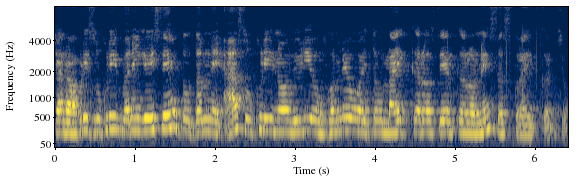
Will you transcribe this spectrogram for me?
ચાલો આપણી સુખડી બની ગઈ છે. તો તમને આ સુખડીનો વીડિયો ગમ્યો હોય તો લાઈક કરો શેર કરો અને સબસ્ક્રાઈબ કરજો.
